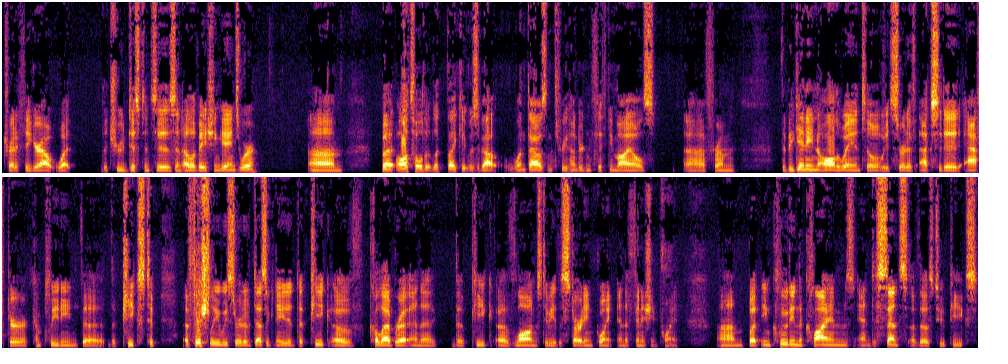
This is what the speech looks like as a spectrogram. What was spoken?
try to figure out what the true distances and elevation gains were. Um, but all told, it looked like it was about 1,350 miles uh, from the beginning all the way until we'd sort of exited after completing the, the peaks to officially we sort of designated the peak of Culebra and the, the peak of Longs to be the starting point and the finishing point. Um, but including the climbs and descents of those two peaks,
